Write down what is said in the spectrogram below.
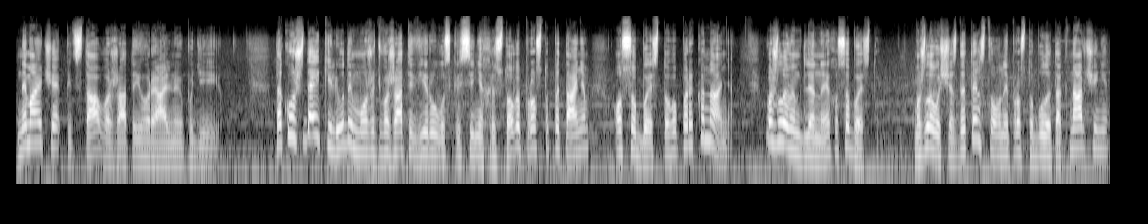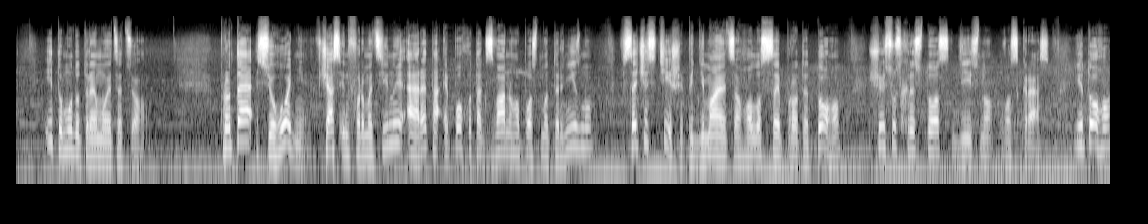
не маючи підстав вважати його реальною подією. Також деякі люди можуть вважати віру у Воскресіння Христове просто питанням особистого переконання, важливим для них особисто. Можливо, ще з дитинства вони просто були так навчені і тому дотримуються цього. Проте сьогодні, в час інформаційної ери та епоху так званого постмодернізму, все частіше піднімаються голоси проти того, що Ісус Христос дійсно воскрес, і того,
